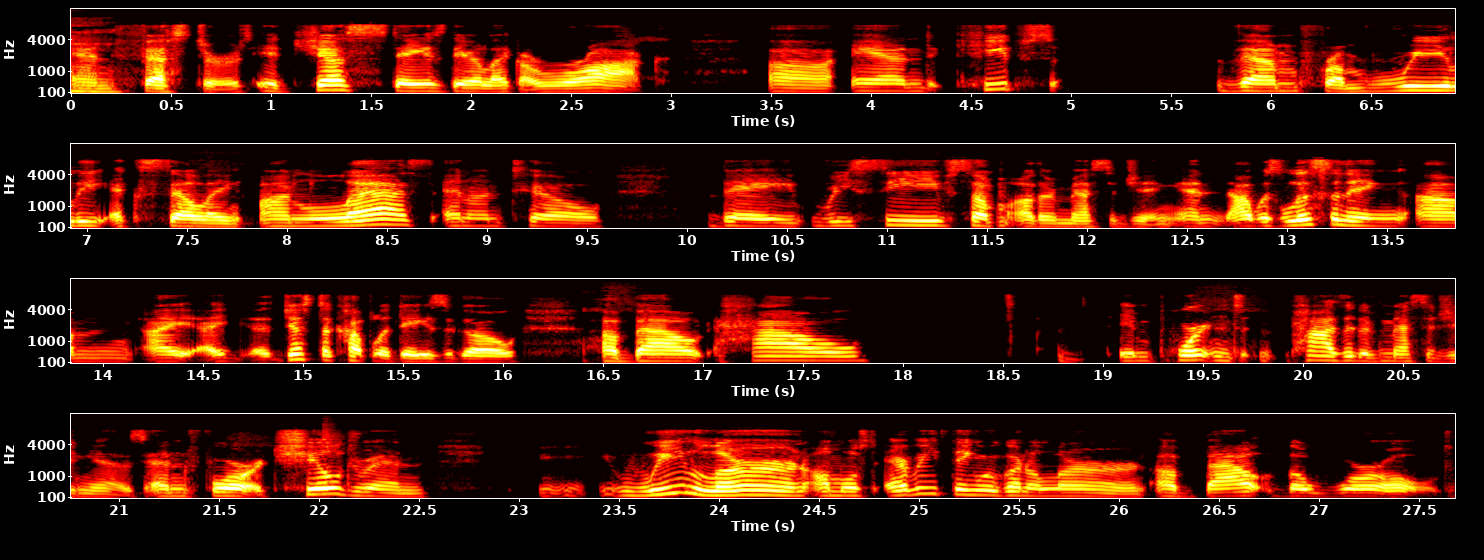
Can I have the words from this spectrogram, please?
and Mm. festers. It just stays there like a rock uh, and keeps them from really excelling unless and until they receive some other messaging. And I was listening um, I, I just a couple of days ago about how important positive messaging is. And for children, we learn almost everything we're going to learn about the world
